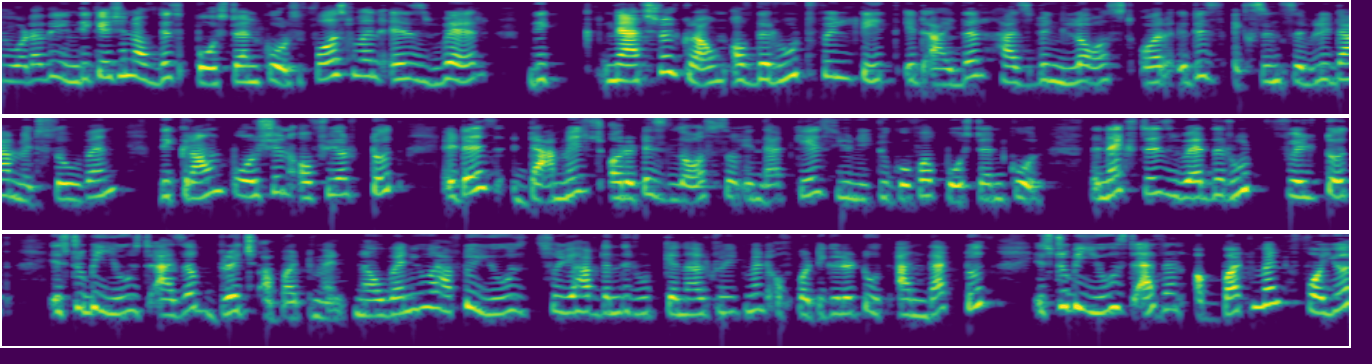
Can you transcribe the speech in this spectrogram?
now, what are the indication of this post and core? First one is where the natural crown of the root filled teeth, it either has been lost or it is extensively damaged. So, when the crown portion of your tooth, it is damaged or it is lost. So, in that case, you need to go for post and core. The next is where the root filled tooth is to be used as a bridge abutment. Now, when you have to use, so you have done the root canal treatment of particular tooth and that tooth is to be used as an abutment for your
